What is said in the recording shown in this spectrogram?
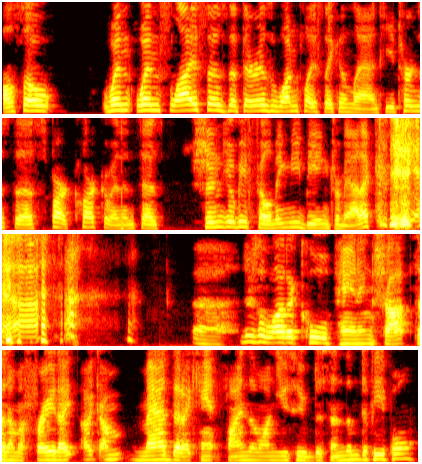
Also, when when Sly says that there is one place they can land, he turns to Spark Clarkman and says, "Shouldn't you be filming me being dramatic?" Yeah. Uh, there's a lot of cool panning shots that I'm afraid I, I I'm mad that I can't find them on YouTube to send them to people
